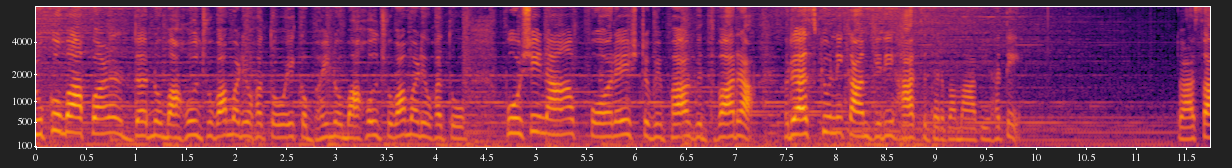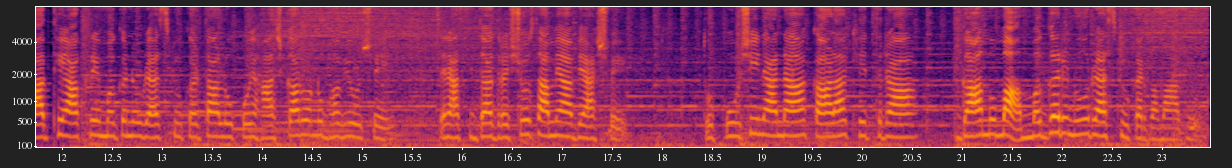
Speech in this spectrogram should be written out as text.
લોકોમાં પણ ડરનો માહોલ જોવા મળ્યો હતો એક ભયનો માહોલ જોવા મળ્યો હતો પોશીના ફોરેસ્ટ વિભાગ દ્વારા રેસ્ક્યુનું કામગીરી હાથ ધરવામાં આવી હતી તો આ સાથે આખરે મગરનો રેસ્ક્યુ કરતા લોકોએ હાશકારો અનુભવ્યો છે તેના સીધા દ્રશ્યો સામે આવ્યા છે તો કોશીનાના કાળા ખેતરા ગામમાં મગરનું રેસ્ક્યુ કરવામાં આવ્યું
